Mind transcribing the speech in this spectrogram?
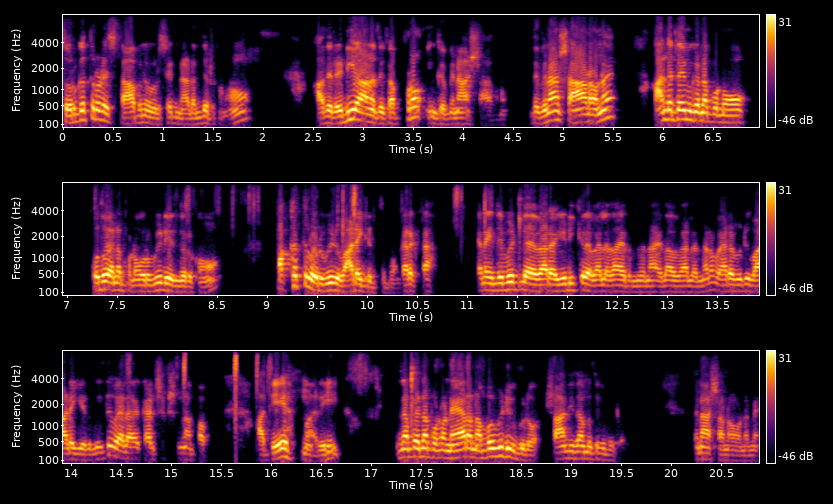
சொர்க்கத்தினுடைய ஸ்தாபனை ஒரு சைடு நடந்திருக்கணும். அது ரெடி ஆனதுக்கு அப்புறம் இங்க வினாஷ் ஆகணும். இந்த வினாஷ் ஆனோன்னு அந்த டைமுக்கு என்ன பண்ணுவோம்? பொதுவா என்ன பண்ணுவோம்? ஒரு வீடு இருந்திருக்கும். பக்கத்துல ஒரு வீடு வாடகை எடுத்துப்போம் கரெக்டா ஏன்னா இந்த வீட்டுல வேற இடிக்கிற வேலை தான் இருந்ததுன்னா ஏதாவது வேலை இருந்தாலும் வேற வீடு வாடகை இருந்துட்டு வேலை கன்ஸ்ட்ரக்ஷன்லாம் பார்ப்போம். அதே மாதிரி நம்ம என்ன பண்ணுவோம்? நேரம் நம்ம வீட்டுக்கு போயிடுவோம். சாந்தி தாமத்துக்கு போயிடுவோம். வினாஷ் ஒண்ணுமே.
